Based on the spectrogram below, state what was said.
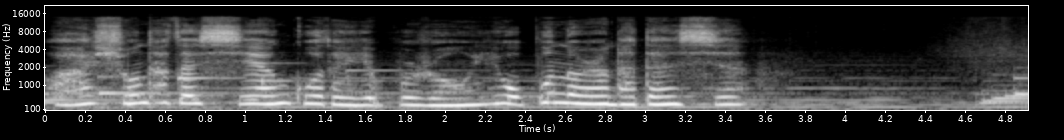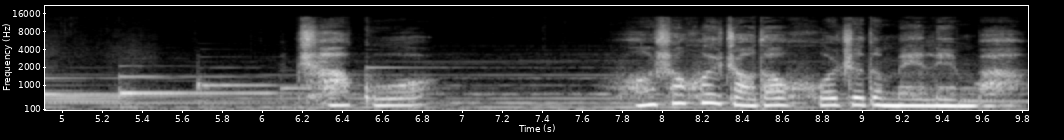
我阿雄他在西安过得也不容易，我不能让他担心。查国，皇上会找到活着的梅林吧？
